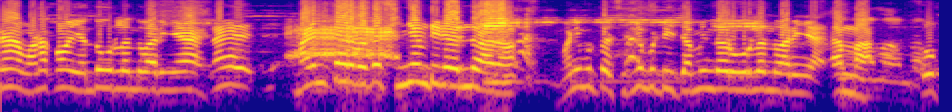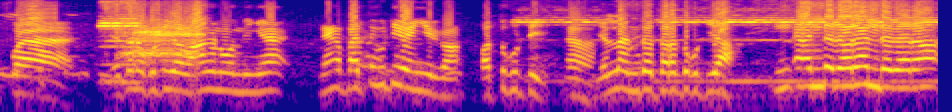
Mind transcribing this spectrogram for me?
அண்ணா வணக்கம் எந்த ஊர்ல இருந்து வரீங்க? மணிமுத்தார் பக்கம் சிங்கம்பட்டியில இருந்து வரோம். மணிமுத்தர் சிங்கம்பட்டி ஜமீன்தார் ஊர்ல இருந்து வரீங்க. ஆமா. சூப்பர். எத்தனை குட்டிகள் வாங்கணும் வந்தீங்க? நாங்க பத்து குட்டி வாங்கியிருக்கோம். பத்து குட்டி. எல்லாம் இந்த தரத்து குட்டியா? இந்த- தரம் இந்த தரம்.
